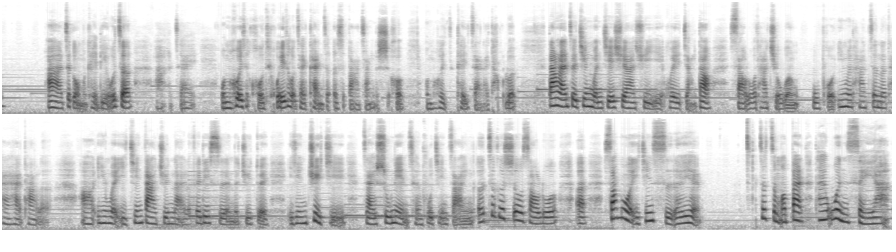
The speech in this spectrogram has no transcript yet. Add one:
啊，这个我们可以留着啊，在我们会回回头再看这二十八章的时候，我们会可以再来讨论。当然，这经文接下去也会讲到扫罗他求问巫婆，因为他真的太害怕了啊，因为已经大军来了，菲利斯人的军队已经聚集在苏念城附近扎营，而这个时候扫罗呃沙漠已经死了耶，这怎么办？他要问谁呀？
